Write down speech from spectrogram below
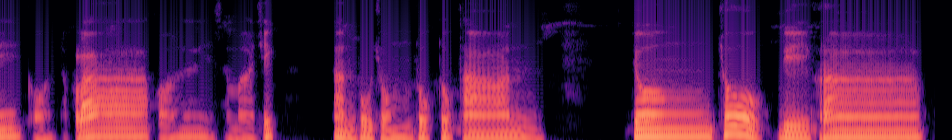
นี้ก่อนนะครับ ขอให้สมาชิกท่านผู้ชมทุกทุกท่าน จงโชคดีครับ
